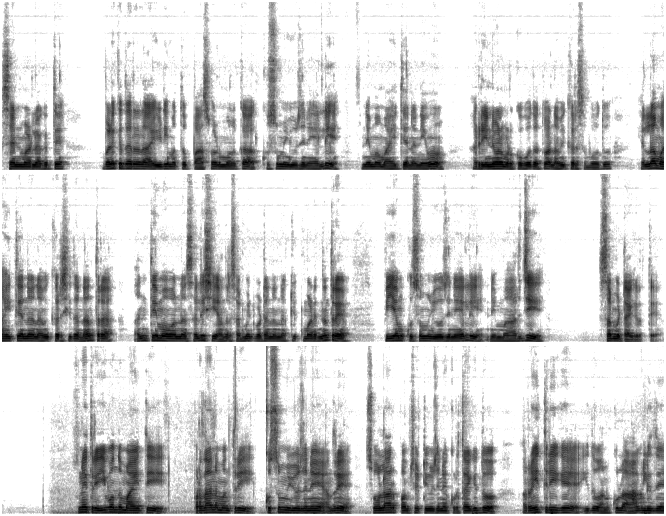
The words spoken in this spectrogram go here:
ಸೆಂಡ್ ಮಾಡಲಾಗುತ್ತೆ. ಬಳಕೆದಾರರ ಐ ಡಿ ಮತ್ತು ಪಾಸ್ವರ್ಡ್ ಮೂಲಕ ಕುಸುಮ ಯೋಜನೆಯಲ್ಲಿ ನಿಮ್ಮ ಮಾಹಿತಿಯನ್ನು ನೀವು ರಿನ್ಯೂವಲ್ ಮಾಡ್ಕೋಬೋದು ಅಥವಾ ನವೀಕರಿಸಬಹುದು. ಎಲ್ಲ ಮಾಹಿತಿಯನ್ನು ನವೀಕರಿಸಿದ ನಂತರ ಅಂತಿಮವನ್ನು ಸಲ್ಲಿಸಿ, ಅಂದರೆ ಸಬ್ಮಿಟ್ ಬಟನನ್ನು ಕ್ಲಿಕ್ ಮಾಡಿದ ನಂತರ ಪಿ ಎಂ ಕುಸುಮ್ ಯೋಜನೆಯಲ್ಲಿ ನಿಮ್ಮ ಅರ್ಜಿ ಸಬ್ಮಿಟ್ ಆಗಿರುತ್ತೆ. ಸ್ನೇಹಿತರೆ, ಈ ಒಂದು ಮಾಹಿತಿ ಪ್ರಧಾನಮಂತ್ರಿ ಕುಸುಮ್ ಯೋಜನೆ, ಅಂದರೆ ಸೋಲಾರ್ ಪಂಪ್ಸೆಟ್ ಯೋಜನೆ ಕುರಿತಾಗಿದ್ದು ರೈತರಿಗೆ ಇದು ಅನುಕೂಲ ಆಗಲಿದೆ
